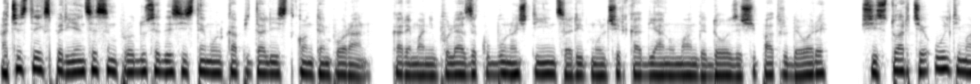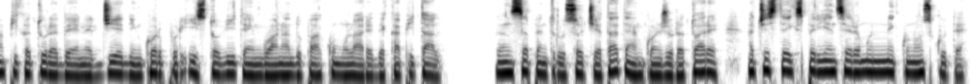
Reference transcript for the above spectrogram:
Aceste experiențe sunt produse de sistemul capitalist contemporan, care manipulează cu bună știință ritmul circadian uman de 24 de ore și stoarce ultima picătură de energie din corpuri istovite în goana după acumulare de capital. Însă pentru societatea înconjurătoare, aceste experiențe rămân necunoscute.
